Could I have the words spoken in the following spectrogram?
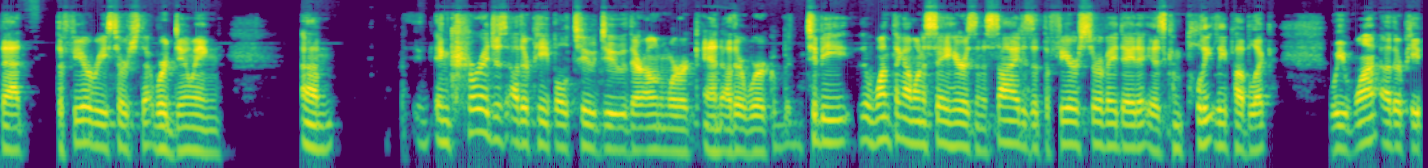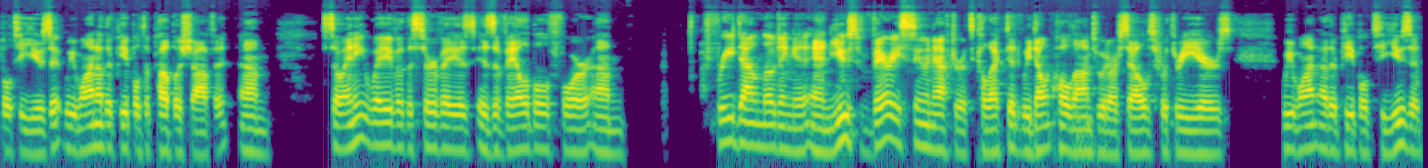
that the fear research that we're doing um, encourages other people to do their own work and other work. To be the one thing I want to say here as an aside is that the fear survey data is completely public. We want other people to use it. We want other people to publish off it. Um, so any wave of the survey is is available for um, free downloading and use very soon after it's collected. We don't hold on to it ourselves for three years. We want other people to use it.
